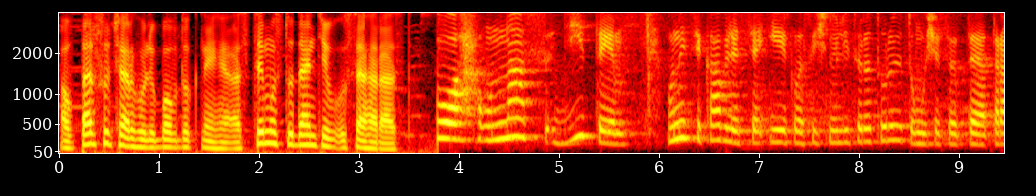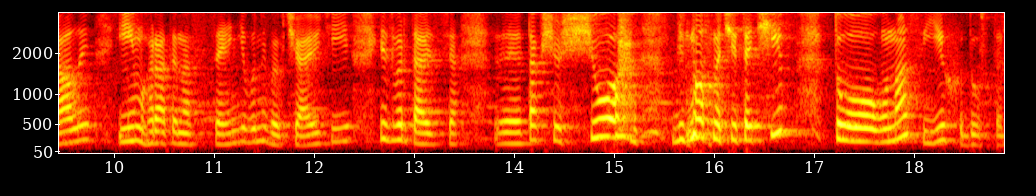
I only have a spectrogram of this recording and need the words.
а в першу чергу любов до книги. А з цим у студентів усе гаразд. То у нас діти вони цікавляться і класичною літературою, тому що це театрали, і їм грати на сцені, вони вивчають її і звертаються. Е, Так що, що відносно читачів, то у нас їх досталь.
